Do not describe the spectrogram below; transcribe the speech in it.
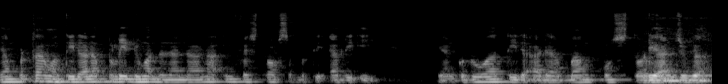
yang pertama tidak ada perlindungan dan dana investor seperti RDI. Yang kedua tidak ada bank kustodian juga.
